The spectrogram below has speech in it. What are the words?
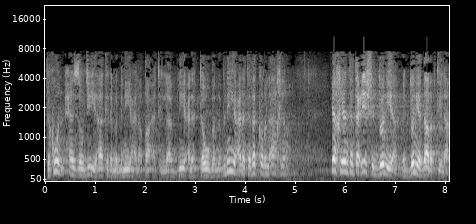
تكون الحياة الزوجية هكذا مبنية على طاعة الله مبنية على التوبة مبنية على تذكر الآخرة. يا أخي أنت تعيش في الدنيا الدنيا دار ابتلاء.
